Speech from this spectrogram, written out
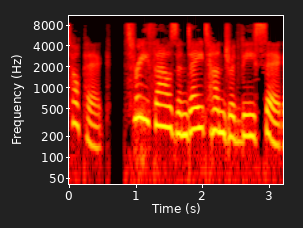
Topic 3800 V6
